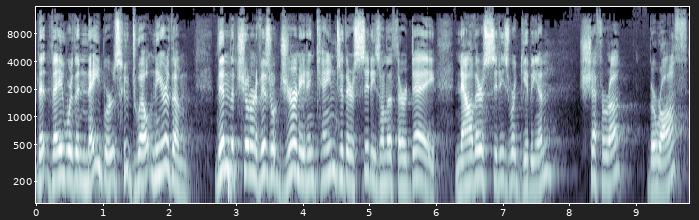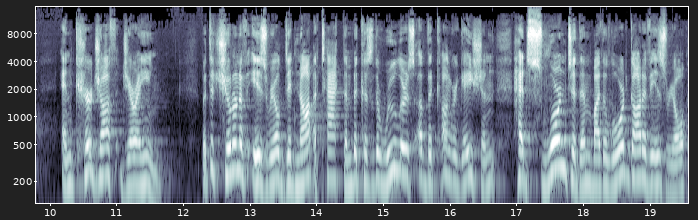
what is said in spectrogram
that they were the neighbors who dwelt near them. Then the children of Israel journeyed and came to their cities on the third day. Now their cities were Gibeon, Chephirah, Beeroth, and Kirjath Jearim. But the children of Israel did not attack them because the rulers of the congregation had sworn to them by the Lord God of Israel,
